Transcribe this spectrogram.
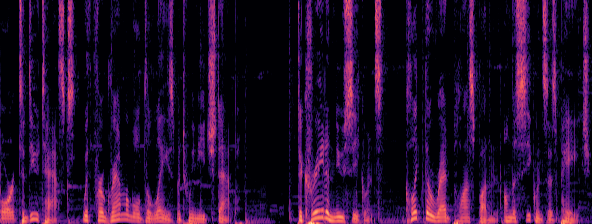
or to-do tasks with programmable delays between each step. To create a new sequence, click the red plus button on the Sequences page.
